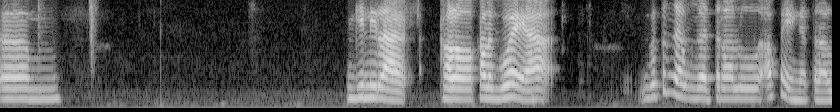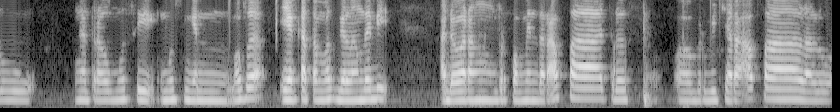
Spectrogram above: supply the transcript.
um, gini lah kalau kalau gue ya gue tuh nggak nggak terlalu apa ya nggak terlalu nggak terlalu musik musingin maksudnya yang kata Mas Galang tadi ada orang berkomentar apa terus uh, berbicara apa lalu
